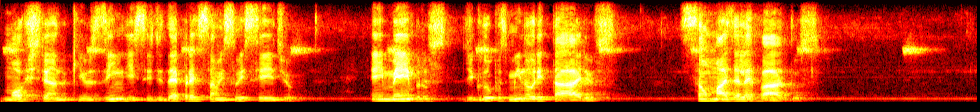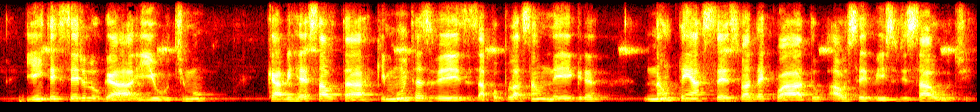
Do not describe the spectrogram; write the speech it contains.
mostrando que os índices de depressão e suicídio em membros de grupos minoritários são mais elevados. E em terceiro lugar e último, cabe ressaltar que muitas vezes a população negra não tem acesso adequado aos serviços de saúde,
